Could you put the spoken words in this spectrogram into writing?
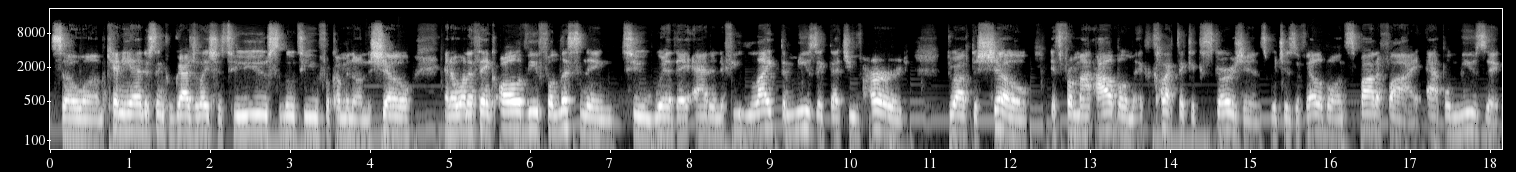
So, um, Kenny Anderson, congratulations to you. Salute to you for coming on the show. And I want to thank all of you for listening to Where They At. And if you like the music that you've heard throughout the show, it's from my album, Eclectic Excursions, which is available on Spotify, Apple Music,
